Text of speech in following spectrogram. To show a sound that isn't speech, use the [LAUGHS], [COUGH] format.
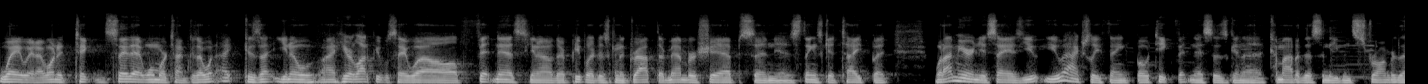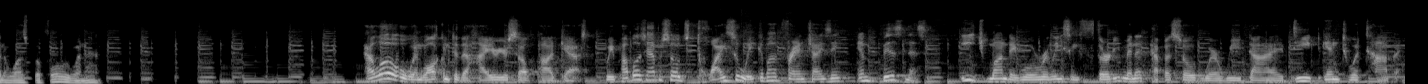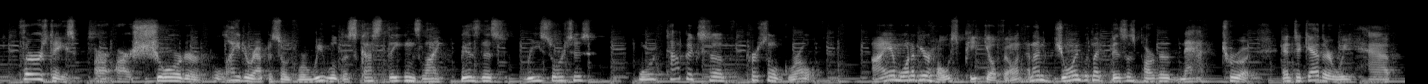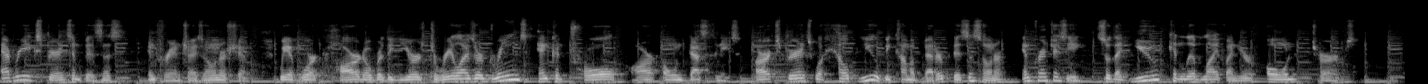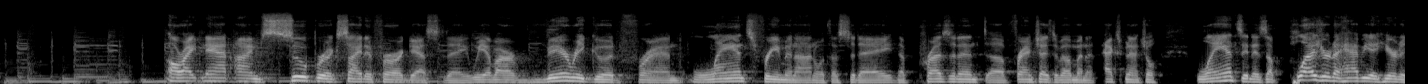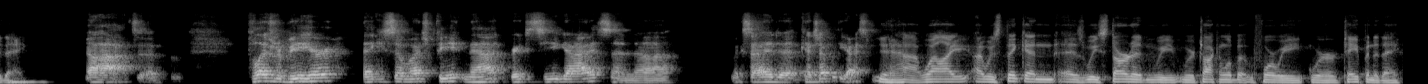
Wait, wait. I want to take say that one more time because I want because you know I hear a lot of people say, well, fitness, you know, there people are just going to drop their memberships and as things get tight. But what I'm hearing you say is you you actually think boutique fitness is going to come out of this and even stronger than it was before we went in. Hello, and welcome to the Hire Yourself podcast. We publish episodes twice a week about franchising and business. Each Monday, we'll release a 30 minute episode where we dive deep into a topic. Thursdays are our shorter, lighter episodes where we will discuss things like business resources or topics of personal growth. I am one of your hosts, Pete Gilfillan, and I'm joined with my business partner, Nat Truitt. And together we have every experience in business and franchise ownership. We have worked hard over the years to realize our dreams and control our own destinies. Our experience will help you become a better business owner and franchisee so that you can live life on your own terms. All right, Nat, I'm super excited for our guest today. We have our very good friend, Lance Freeman, on with us today, the president of franchise development at Xponential. Lance, it is a pleasure to have you here today. Ah, it's a pleasure to be here. Thank you so much, Pete and Nat. Great to see you guys. And uh, I'm excited to catch up with you guys. Yeah. Well, I, I was thinking as we started, and we, we were talking a little bit before we were taping today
